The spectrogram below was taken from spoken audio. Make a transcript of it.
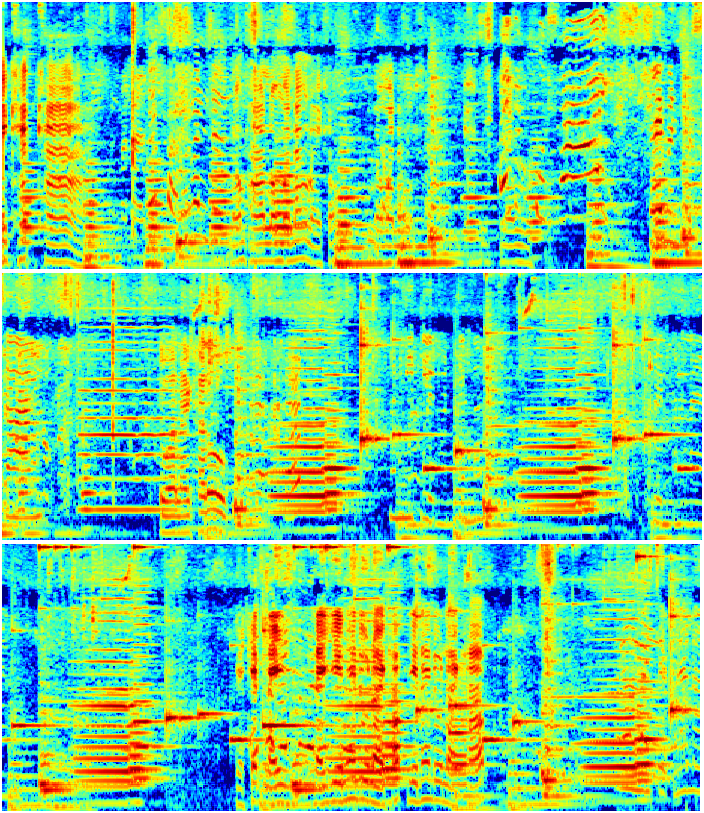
ยแคทค่ะแล้วฝั่งที่มันเดินน้องพาลงมานั่งหน่อยครับ ลงมานั่งครับนั่งใช่มันคือซานตัวอะไรคะลูก มันมีกลิ่นเหมือนกันนะกลิ่นมันแรงเมียแคทไหนไหนยืนให้ดูหน่อยครับ ยืนให้ดูหน่อยครับไม่เจ็บแน่เลย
